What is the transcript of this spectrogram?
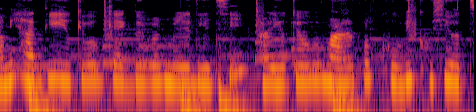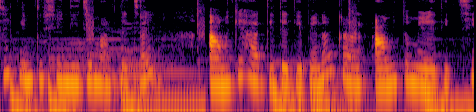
আমি হাত দিয়ে ইউকি বাবুকে এক দুইবার মেরে দিয়েছি, আর ইউকি বাবু মারার পর খুবই খুশি হচ্ছে, কিন্তু সে নিজে মারতে চায়। আমাকে হাত দিতে দিবে না, কারণ আমি তো মেরে দিচ্ছি।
